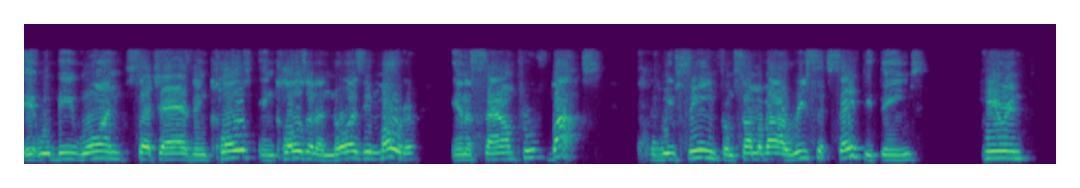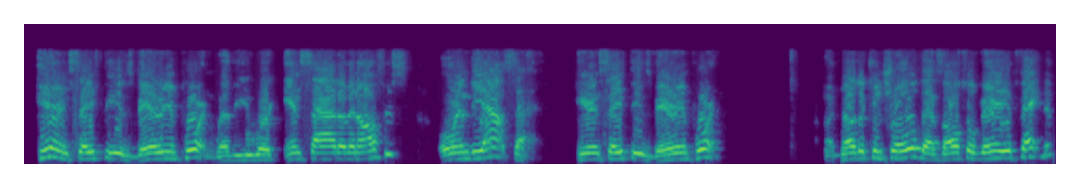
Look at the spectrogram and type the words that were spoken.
it would be one such as enclose, enclosing a noisy motor in a soundproof box. As we've seen from some of our recent safety themes, hearing, hearing safety is very important, whether you work inside of an office or in the outside. Hearing safety is very important. Another control that's also very effective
